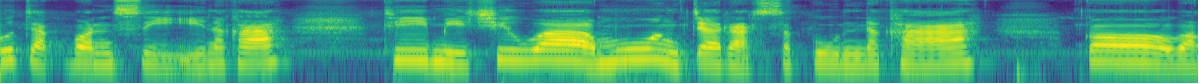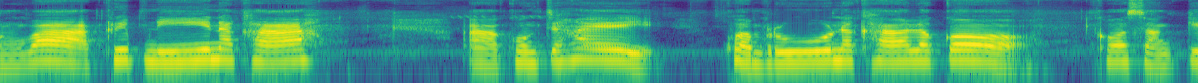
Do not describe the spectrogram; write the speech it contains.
รู้จักบอลสีนะคะ ที่มีชื่อว่าม่วงจรัสสกุลนะคะ ก็หวังว่าคลิปนี้นะคะคงจะให้ความรู้นะคะแล้วก็ข้อสังเก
